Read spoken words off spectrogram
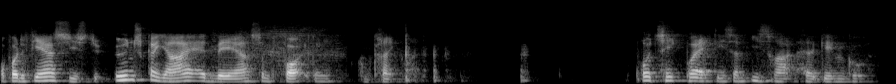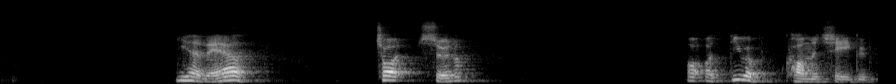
Og for det fjerde sidste, ønsker jeg at være som folkene omkring mig. Prøv at tænke på alt det, som Israel havde gennemgået. De havde været 12 sønner, og, og de var kommet til Ægypten.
